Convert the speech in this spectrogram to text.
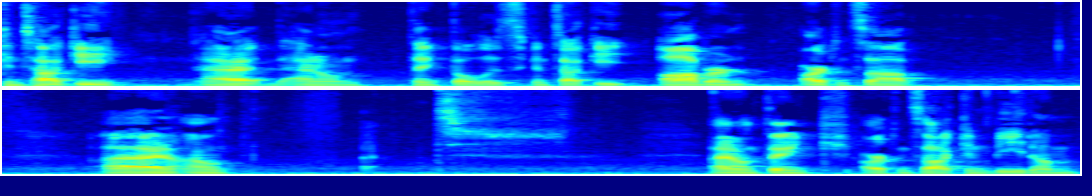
Kentucky, uh, I don't think they'll lose Kentucky. Auburn, Arkansas, I, I don't. I don't think Arkansas can beat them.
